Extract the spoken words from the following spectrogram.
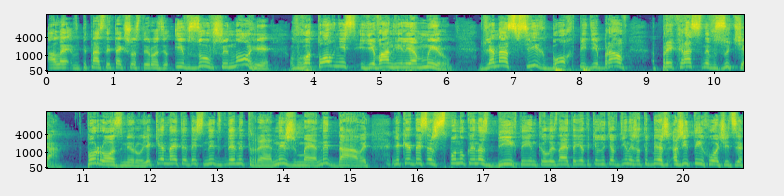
але 15 текст, 6 розділ, і взувши ноги в готовність Євангелія миру. Для нас всіх Бог підібрав прекрасне взуття. По розміру, яке, знаєте, десь не, не, не тре, не жме, не давить, яке десь аж спонукує нас бігти інколи. Знаєте, є таке взуття вдінеш, а тобі аж, аж іти хочеться.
